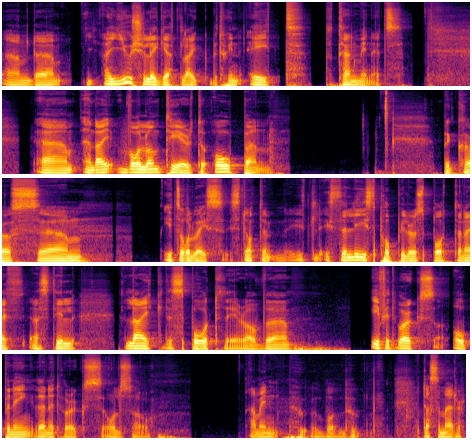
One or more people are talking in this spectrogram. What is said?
and um, I usually get like between eight to ten minutes, um, and I volunteer to open because um, it's always it's not the it's the least popular spot, and I I still like the sport there of uh, if it works opening, then it works also. I mean, who, who, doesn't matter.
